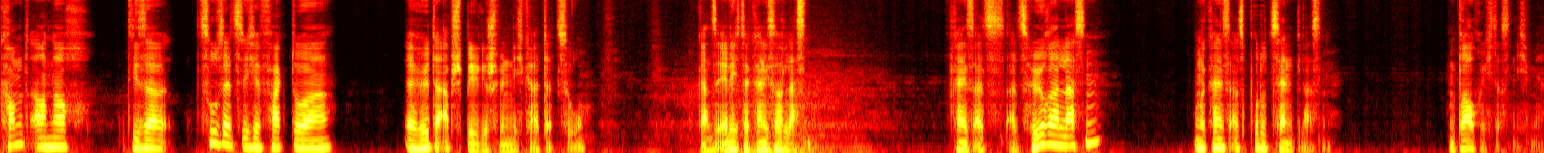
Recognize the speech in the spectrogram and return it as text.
kommt auch noch dieser zusätzliche Faktor erhöhte Abspielgeschwindigkeit dazu. Ganz ehrlich, da kann ich es auch lassen. Kann ich es als, als Hörer lassen oder kann ich es als Produzent lassen? Dann brauche ich das nicht mehr.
